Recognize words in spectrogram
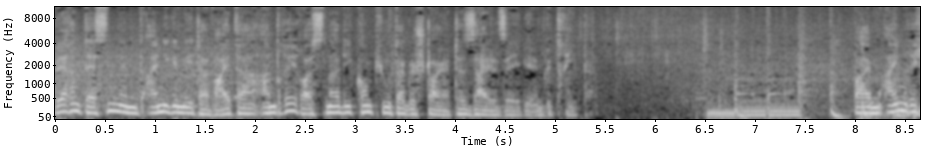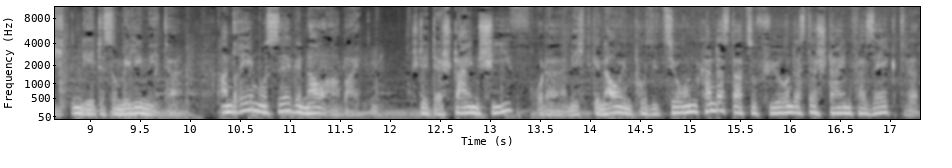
Währenddessen nimmt einige Meter weiter André Rössner die computergesteuerte Seilsäge in Betrieb. Beim Einrichten geht es um Millimeter. André muss sehr genau arbeiten. Steht der Stein schief oder nicht genau in Position, kann das dazu führen, dass der Stein versägt wird.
